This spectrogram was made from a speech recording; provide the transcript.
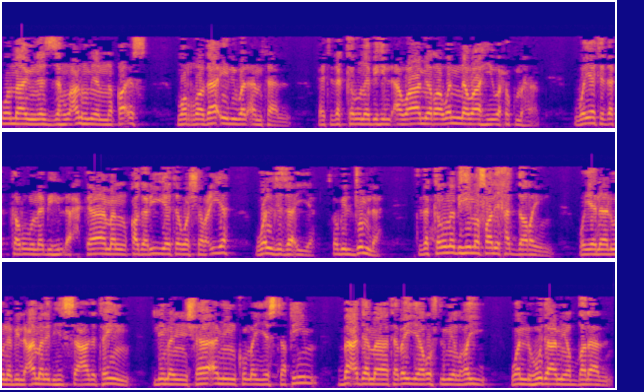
وما ينزه عنه من النقائص والرذائل والأمثال يتذكرون به الأوامر والنواهي وحكمها ويتذكرون به الأحكام القدرية والشرعية والجزائية. وبالجملة يتذكرون به مصالح الدارين وينالون بالعمل به السعادتين لمن شاء منكم أن يستقيم بعدما تبين رشد من الغي والهدى من الضلال.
